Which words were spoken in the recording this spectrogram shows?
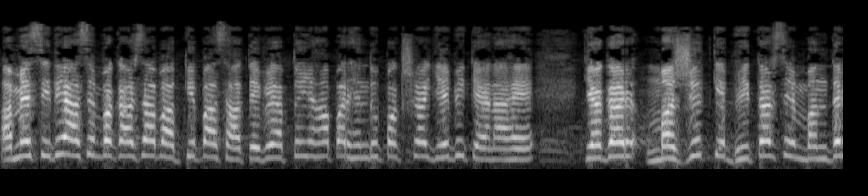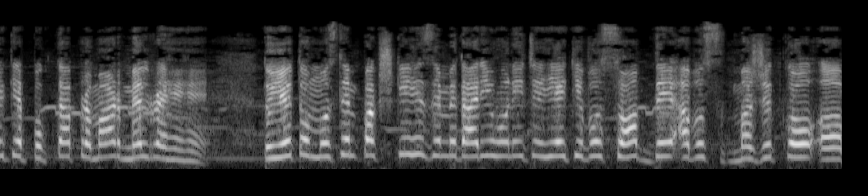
अब मैं सीधे आसिम वकार साहब आपके पास आते हुए, अब तो यहाँ पर हिंदू पक्ष का ये भी कहना है कि अगर मस्जिद के भीतर से मंदिर के पुख्ता प्रमाण मिल रहे हैं तो ये तो मुस्लिम पक्ष की ही ज़िम्मेदारी होनी चाहिए कि वो सौंप दे अब उस मस्जिद को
